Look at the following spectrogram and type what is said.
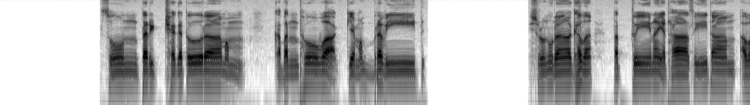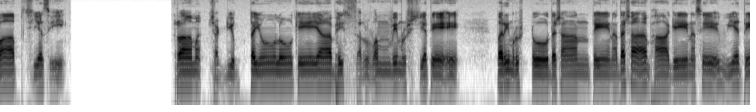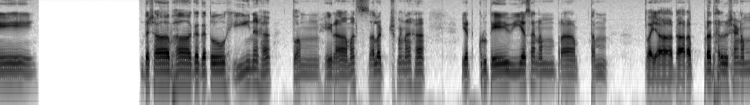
सोऽन्तरिक्षगतो रामम्। कबन्धो वाक्यमब्रवीत्। शृणुराघव तत्त्वेन यथा सीताम् अवाप्स्यसि। राम षड्युक् तयो लोकेयाभिः सर्वम् विमृश्यते। परिमृष्टो दशान्तेन दशाभागेन सेव्यते। दशाभागगतो हीनः त्वम् हि रामः सलक्ष्मणः यत्कृते व्यसनम् प्राप्तम् त्वया दारप्रदर्शनम्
